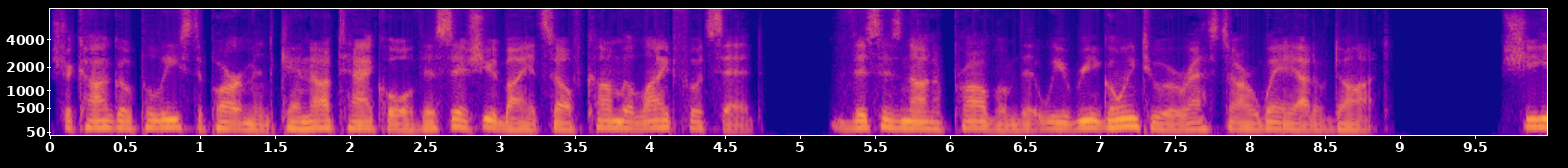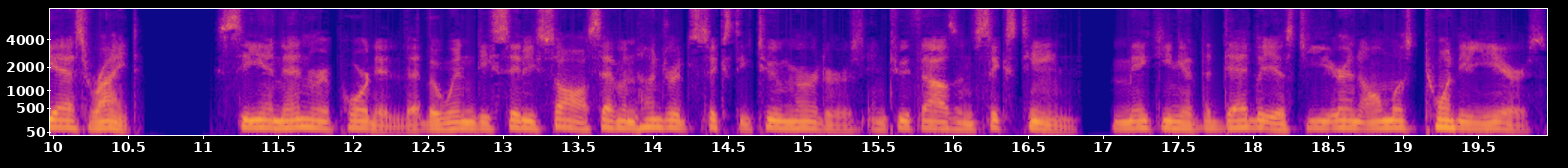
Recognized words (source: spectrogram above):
Chicago Police Department cannot tackle this issue by itself, Lightfoot said. This is not a problem that we re going to arrest our way out of. Dot. She's right. CNN reported that the Windy City saw 762 murders in 2016, making it the deadliest year in almost 20 years.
